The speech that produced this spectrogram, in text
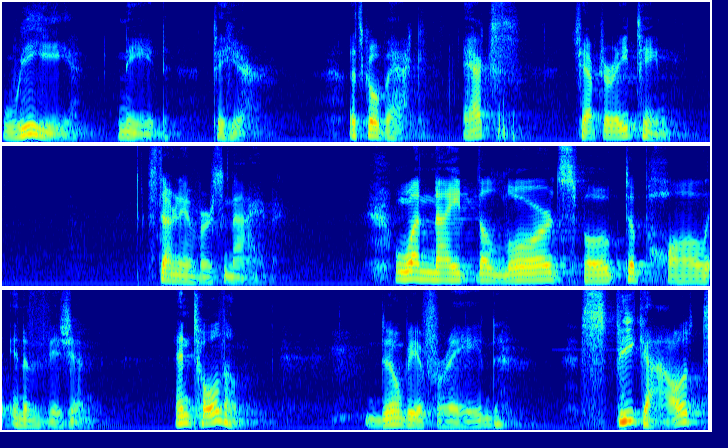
we need to hear. Let's go back. Acts chapter 18, starting in verse 9. One night, the Lord spoke to Paul in a vision and told him, Don't be afraid. Speak out.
